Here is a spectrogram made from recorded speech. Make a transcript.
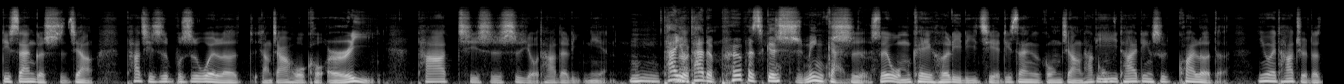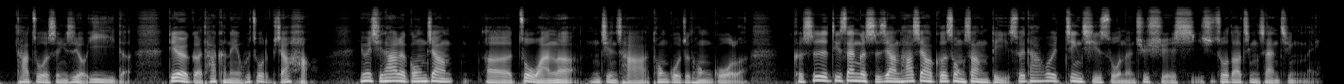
第三个石匠他其实不是为了养家活口而已。他其实是有他的理念，嗯，他有他的 purpose 跟使命感，是，所以我们可以合理理解第三个工匠，他第一，他一定是快乐的，因为他觉得他做的事情是有意义的；第二个，他可能也会做的比较好，因为其他的工匠，呃，做完了，你检查通过就通过了，可是第三个石匠他是要歌颂上帝，所以他会尽其所能去学习，去做到尽善尽美。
